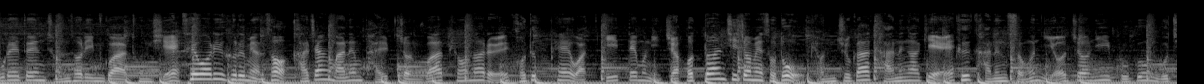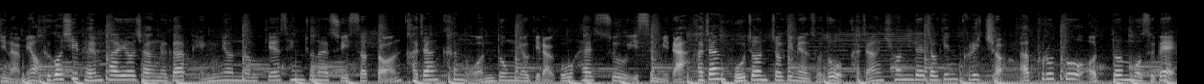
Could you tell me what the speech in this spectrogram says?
오래된 전설임과 동시에 세월이 흐르면서 가장 많은 발전과 변화를 거듭해 왔기 때문이죠. 어떠한 지점에서도 변주가 가능하기에 그 가능성은 여전히 무궁무진하며 그것이 뱀파이어 장르가 100년 넘게 생존할 수 있었던 가장 큰 원동력이라고 할 수 있습니다. 가장 고전적이면서도 가장 현대적인 크리처 앞으로 또 어떤 모습의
